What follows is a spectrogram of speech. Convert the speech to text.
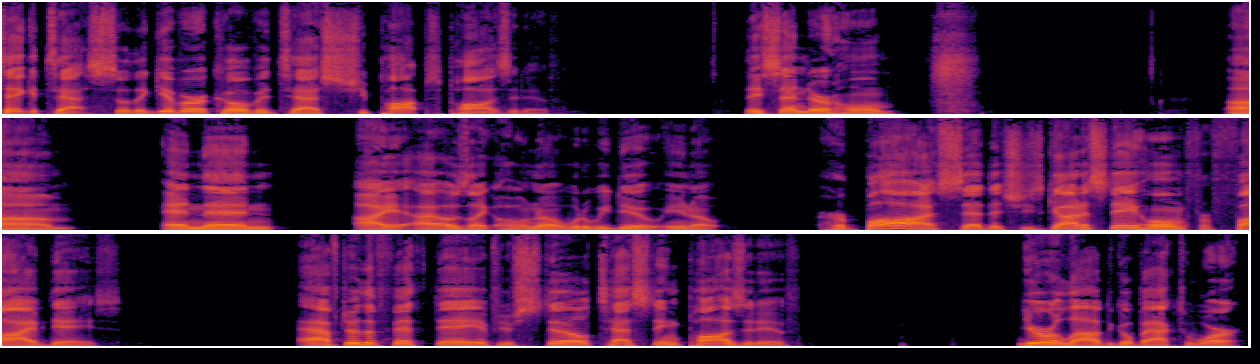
take a test. So they give her a COVID test. She pops positive. They send her home. Um, and then I I was like, oh no, what do we do? You know, her boss said that she's got to stay home for five days. After the fifth day, if you're still testing positive, you're allowed to go back to work.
